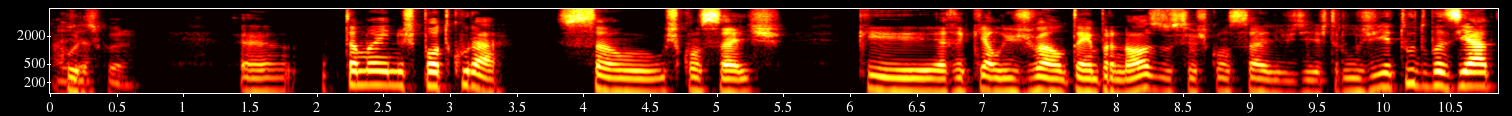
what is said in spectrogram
Às Cura. vezes cura. Ah, o que também nos pode curar são os conselhos que a Raquel e o João têm para nós, os seus conselhos de astrologia, tudo baseado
